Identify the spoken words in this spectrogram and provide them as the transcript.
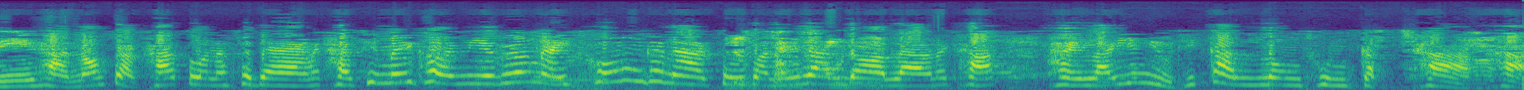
นี่ค่ะ นอกจากค่าตัวนักแสดงนะคะ ที่ไม่เคยมีเรื่องไหนทุ่มขนาดสูฝันนิรันดรแล้วนะคะ ไฮไลท์ยังอยู่ที่การลงทุนกับฉากค่ะ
